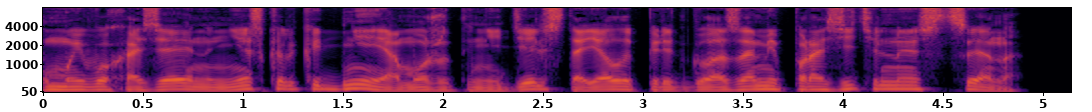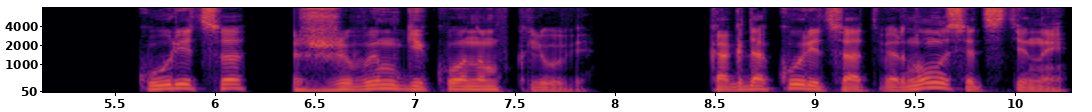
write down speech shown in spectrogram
У моего хозяина несколько дней, а может и недель, стояла перед глазами поразительная сцена. Курица с живым гекконом в клюве. Когда курица отвернулась от стены,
